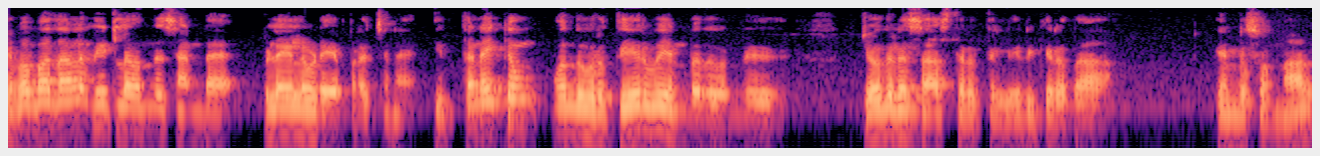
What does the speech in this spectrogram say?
எப்ப பார்த்தாலும் வீட்டுல வந்து சண்டை பிள்ளைகளுடைய பிரச்சனை இத்தனைக்கும் வந்து ஒரு தீர்வு என்பது வந்து ஜோதிட சாஸ்திரத்தில் இருக்கிறதா என்று சொன்னால்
